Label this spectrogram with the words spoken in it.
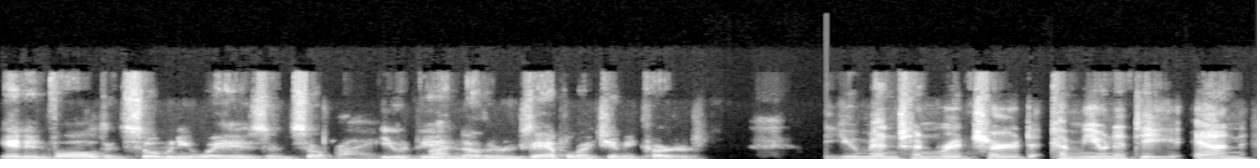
and involved in so many ways. And so right. he would be right. another example like Jimmy Carter. You mentioned Richard community, and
